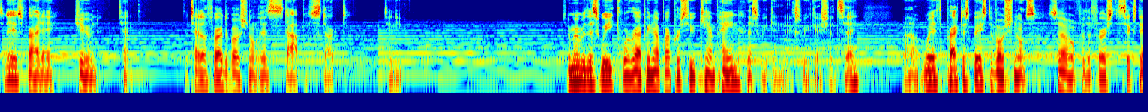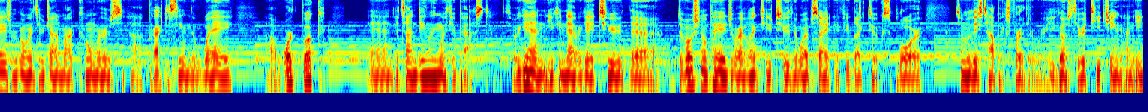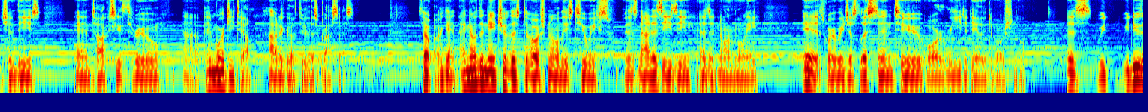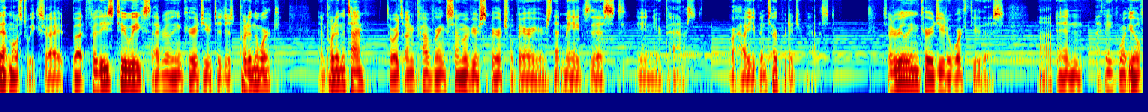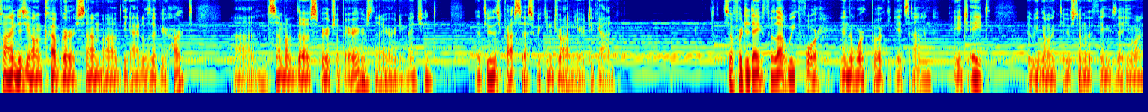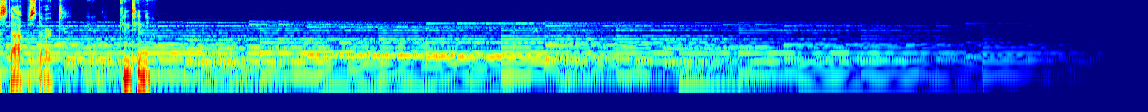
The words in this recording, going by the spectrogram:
Today is Friday, June 10th. The title for our devotional is Stop, Start, Continue. So remember, this week we're wrapping up our Pursuit campaign, this weekend, next week, I should say, uh, with practice based devotionals. So for the first six days, we're going through John Mark Comer's uh, Practicing the Way uh, workbook, and it's on dealing with your past. So again, you can navigate to the devotional page where I've linked you to the website if you'd like to explore some of these topics further, where he goes through a teaching on each of these and talks you through uh, in more detail how to go through this process. So, again, I know the nature of this devotional these two weeks is not as easy as it normally is, where we just listen to or read a daily devotional. This we, we do that most weeks, right? But for these two weeks, I'd really encourage you to just put in the work and put in the time towards uncovering some of your spiritual barriers that may exist in your past or how you've interpreted your past. So I'd really encourage you to work through this. Uh, and I think what you'll find is you'll uncover some of the idols of your heart, uh, and some of those spiritual barriers that I already mentioned. And through this process, we can draw near to God. So for today, fill out week four in the workbook. It's on page eight. They'll be going through some of the things that you want to stop, start, and continue.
